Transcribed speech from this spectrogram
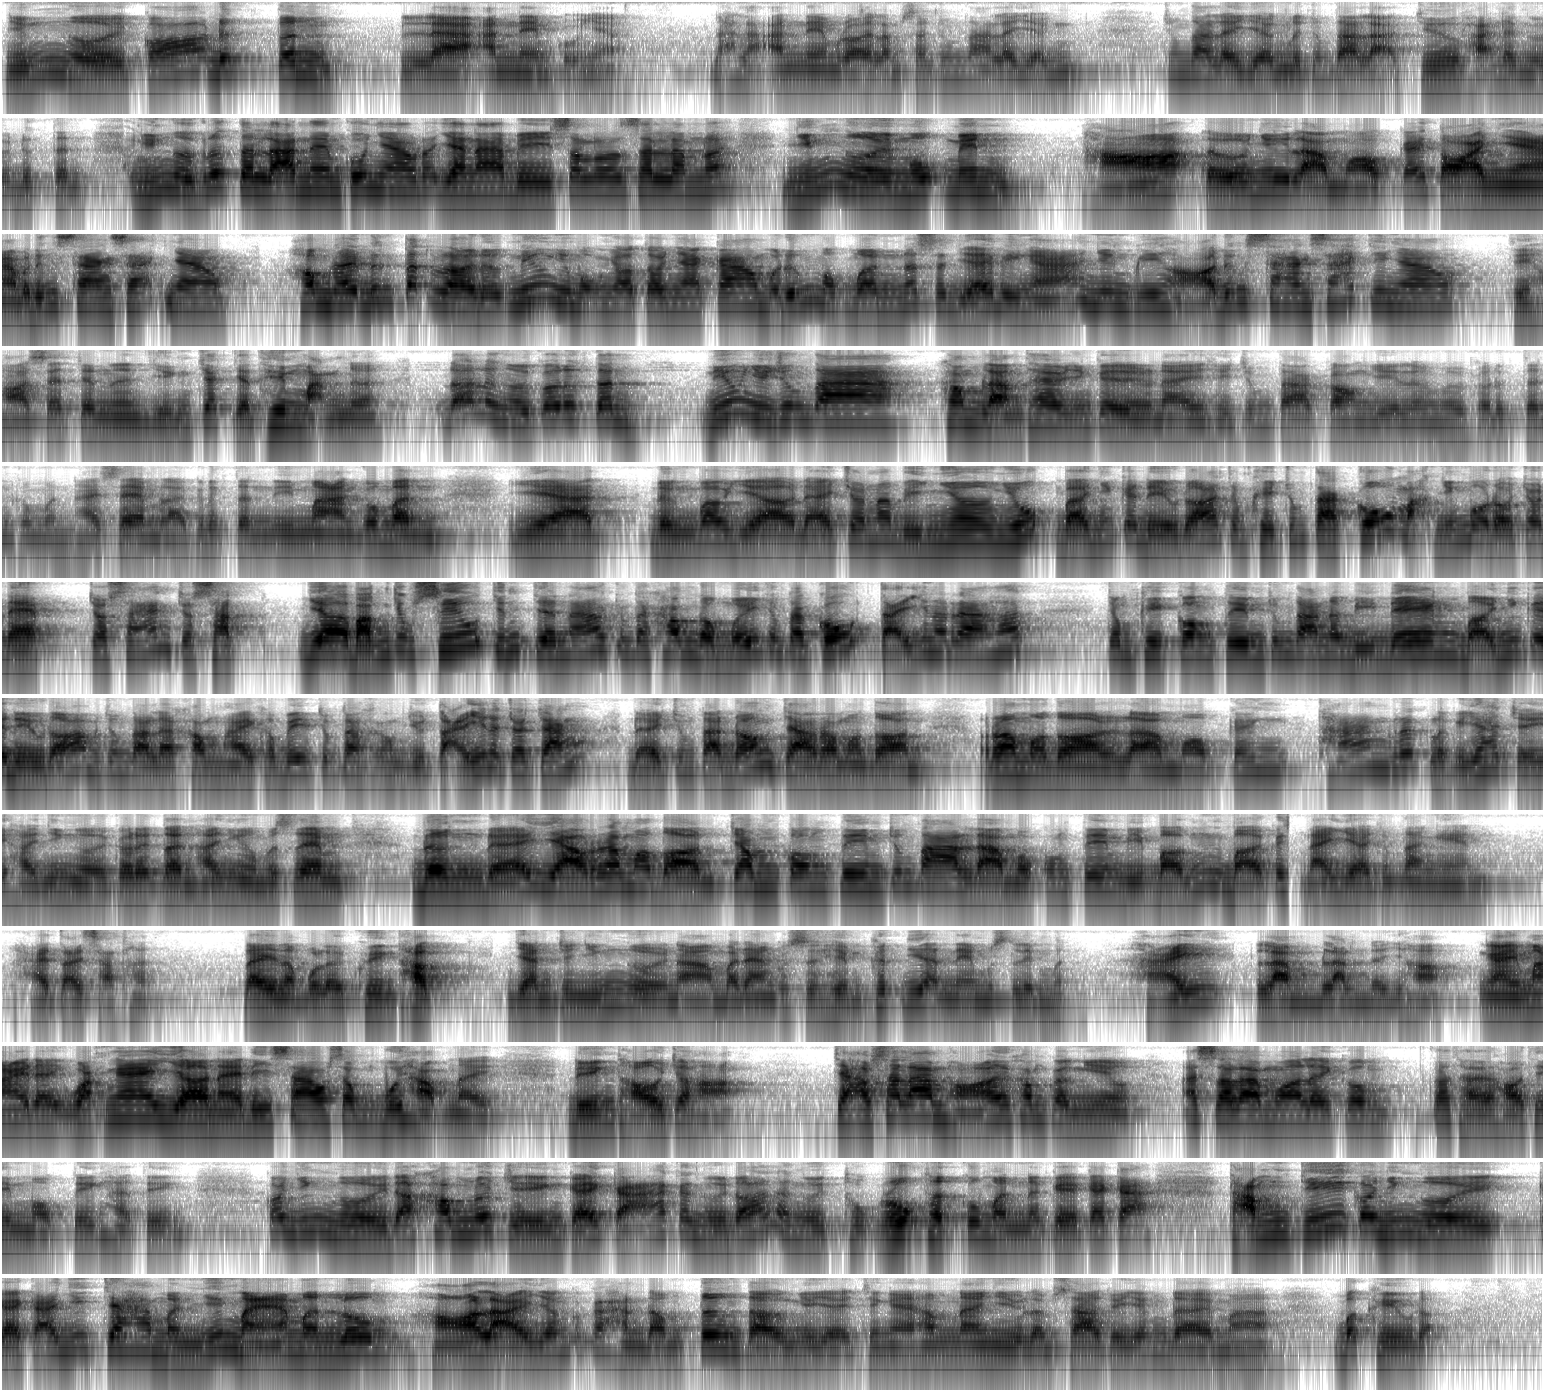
những người có đức tin là anh em của nhau đó là anh em rồi, làm sao chúng ta lại giận? Chúng ta lại giận là chúng ta là chưa phải là người đức tin. Những người đức tin là anh em của nhau đó. Và Nabi Sallallahu Alaihi Wasallam nói, những người một mình họ tự như là một cái tòa nhà mà đứng san sát nhau. Không thể đứng tách rời được. Nếu như một nhà tòa nhà cao mà đứng một mình, nó sẽ dễ bị ngã. Nhưng khi họ đứng san sát với nhau, thì họ sẽ trở nên diễn chất và thêm mạnh nữa. Đó là người có đức tin nếu như chúng ta không làm theo những cái điều này thì chúng ta còn gì là người có đức tin của mình? Hãy xem lại cái đức tin iman của mình. Và đừng bao giờ để cho nó bị nhơ nhuốc bởi những cái điều đó trong khi chúng ta cố mặc những bộ đồ cho đẹp, cho sáng, cho sạch. Dơ bẩn chút xíu chính trên áo, chúng ta không đồng ý, chúng ta cố tẩy nó ra hết trong khi con tim chúng ta nó bị đen bởi những cái điều đó mà chúng ta lại không hay không biết, chúng ta không chịu tẩy nó cho trắng để chúng ta đón chào Ramadan. Ramadan là một cái tháng rất là cái giá trị. Hỡi những người có đức tin hỡi những người Muslim, đừng để vào Ramadan trong con tim chúng ta là một con tim bị bẩn bởi cái nãy giờ chúng ta nghe. Hãy tẩy sạch hết. Đây là một lời khuyên thật dành cho những người nào mà đang có sự hiềm khích với anh em Muslim mình. Hãy làm lành để với họ. Ngày mai đây hoặc ngay giờ này đi sau xong buổi học này, điện thoại cho họ chào salam hỏi, không cần nhiều. Assalamu alaikum. Có thể hỏi thêm một tiếng, hai tiếng. Có những người đã không nói chuyện, kể cả cái người đó là người thuộc ruột thịt của mình kìa cái cả. Thậm chí có những người, kể cả với cha mình, với mẹ mình luôn, họ lại vẫn có cái hành động tương tự như vậy. Thì ngày hôm nay nhiều làm sao cho vấn đề mà bất hiếu đó.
